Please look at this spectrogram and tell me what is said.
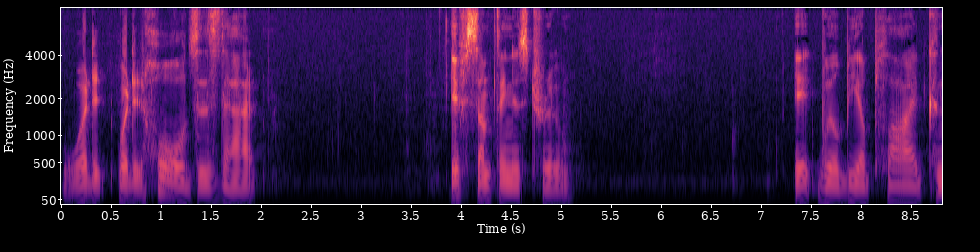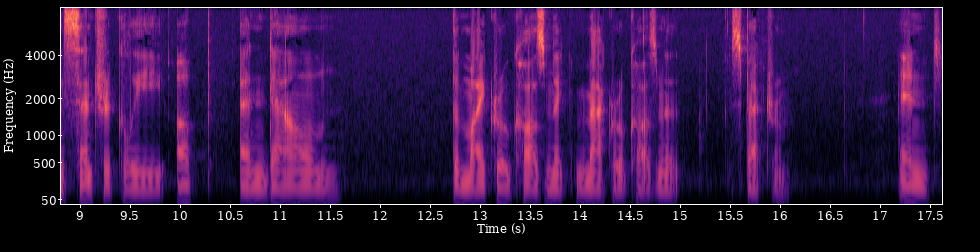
What it what it holds is that if something is true, it will be applied concentrically up and down the microcosmic macrocosmic spectrum. And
